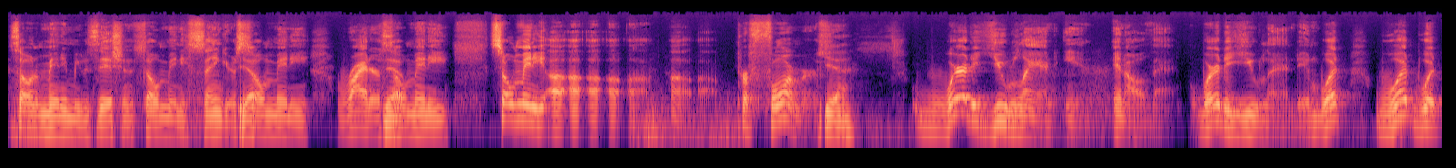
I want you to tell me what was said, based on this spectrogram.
So many musicians, so many singers, Yep. so many writers, so many, so many uh, uh, uh, uh, uh, uh, uh, performers Yeah. where do you land in in all that where do you land in what what would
